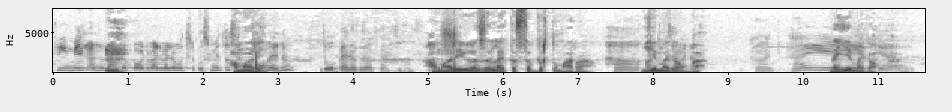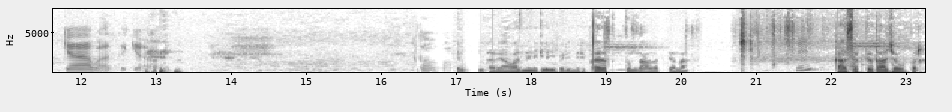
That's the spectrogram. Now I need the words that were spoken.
फीमेल अनुराधा पौडवाल वाला वो उसमें तो सिर्फ़ हमारी। दो है ना? दो पैराग्राफ है। हमारी गज़ल है तस्वुर तुम्हारा। हाँ और ये मैं दूसरा वाला। गाऊँगा हाँ हाय नहीं ये मैं क्या गाऊँगा। क्या बात है क्या बात है गाओ गाओ अरे आवाज़ नहीं निकलेगी परी मेरी अरे, तुम गा सकते हो ना? हम्म? गा सकते हो तो आ जाओ ऊपर।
